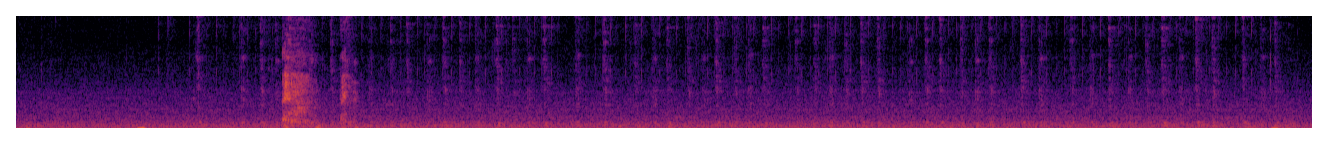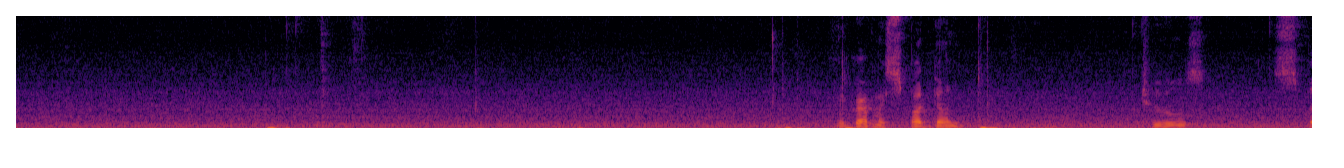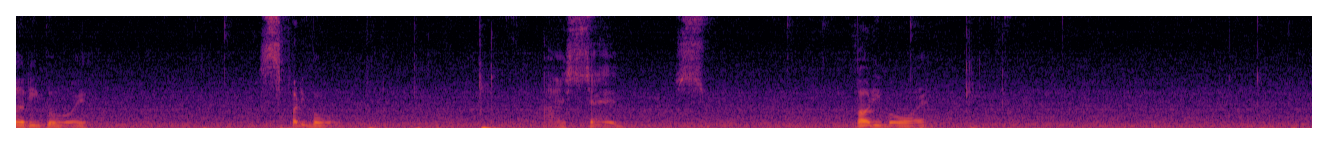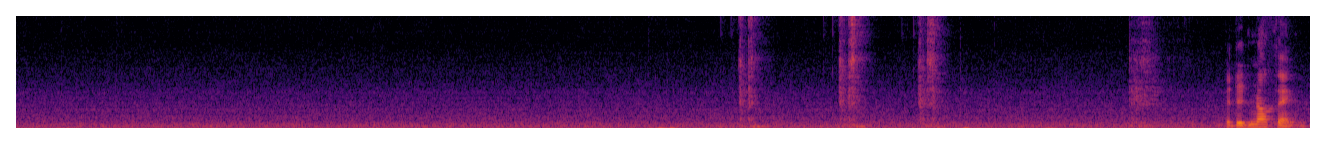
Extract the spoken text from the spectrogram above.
Grab my spud gun. Tools. Spuddy boy. Spuddy boy. I said Spuddy boy. It did nothing.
